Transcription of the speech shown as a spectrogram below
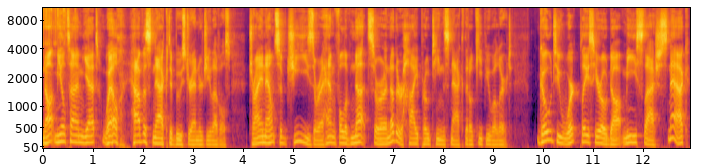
Not mealtime yet? Well, have a snack to boost your energy levels. Try an ounce of cheese or a handful of nuts or another high protein snack that'll keep you alert. Go to workplacehero.me slash snack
